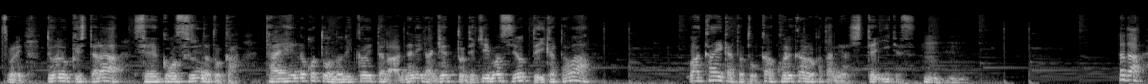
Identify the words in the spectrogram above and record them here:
つまり、努力したら成功するんだとか、大変なことを乗り越えたら何がゲットできますよって言い方は、若い方とか、これからの方には知っていいです。うんうん。ただ、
